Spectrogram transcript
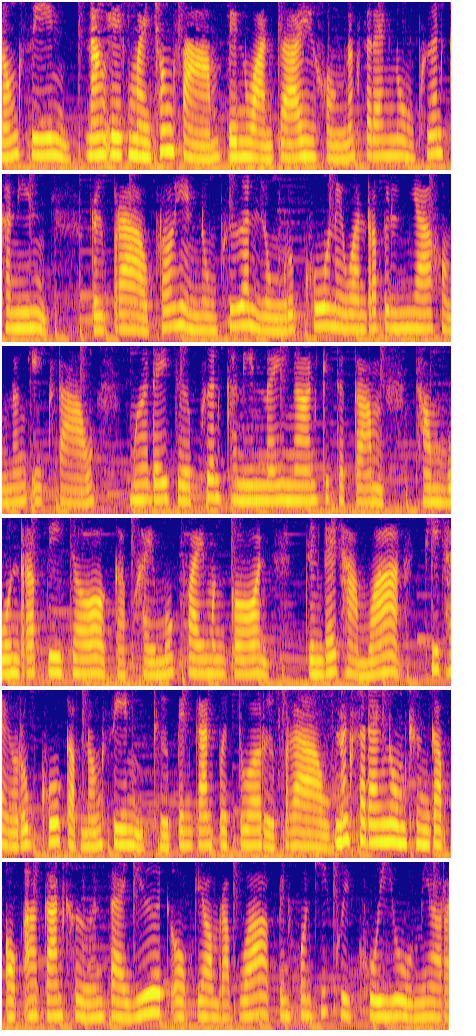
น้องซีนนางเอกใหม่ช่อง 3 เป็นหวานใจของนักแสดงหนุ่มเพื่อนคณิน หรือเปล่า เพราะเห็นหนุ่มเพื่อนลงรูปคู่ในวันรับปริญญาของนางเอกสาว เมื่อได้เจอเพื่อนคณินในงานกิจกรรมทำบุญรับปีจอกับไข่มุกไฟมังกร จึงได้ถามว่าที่ถ่ายรูปคู่กับน้องซิน ถือเป็นการเปิดตัวหรือเปล่า นักแสดงหนุ่มถึงกับออกอาการเขินแต่ยืดอกยอมรับว่าเป็นคนที่คุยคุยอยู่มีอะไร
